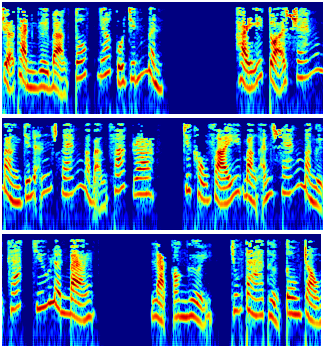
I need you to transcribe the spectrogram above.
trở thành người bạn tốt nhất của chính mình. Hãy tỏa sáng bằng chính ánh sáng mà bạn phát ra, chứ không phải bằng ánh sáng mà người khác chiếu lên bạn. Là con người, chúng ta thường tôn trọng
